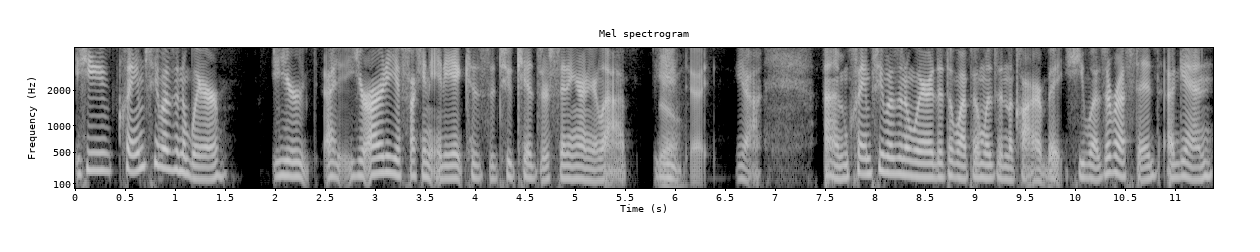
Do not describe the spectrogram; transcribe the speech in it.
he claims he wasn't aware. You're uh, you're already a fucking idiot because the two kids are sitting on your lap. You, uh, yeah. Um, claims he wasn't aware that the weapon was in the car, but he was arrested again.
